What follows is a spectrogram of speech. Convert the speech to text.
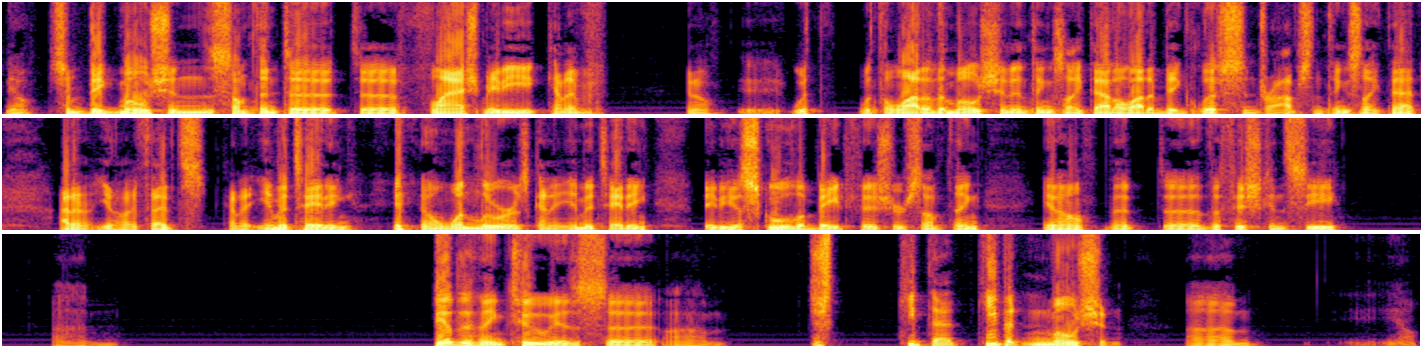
you know, some big motions, something to to flash, maybe kind of, you know, with with a lot of the motion and things like that, a lot of big lifts and drops and things like that. I don't, you know, if that's kind of imitating, you know, one lure is kind of imitating maybe a school of bait fish or something you know that uh, the fish can see. Um, the other thing too is uh, um, keep that keep it in motion. Um, you know,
